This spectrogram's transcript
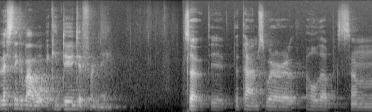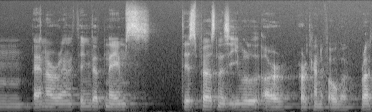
Let's think about what we can do differently. So the the times where hold up some banner or anything that names this person as evil are are kind of over, right?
